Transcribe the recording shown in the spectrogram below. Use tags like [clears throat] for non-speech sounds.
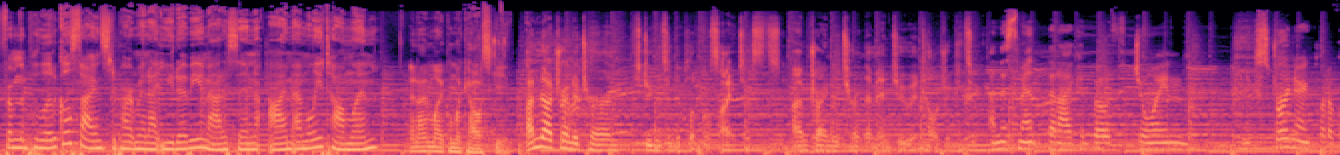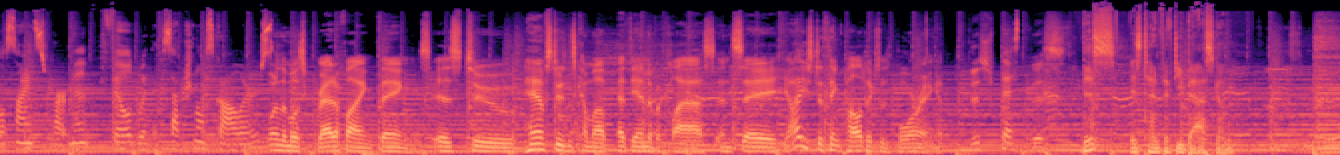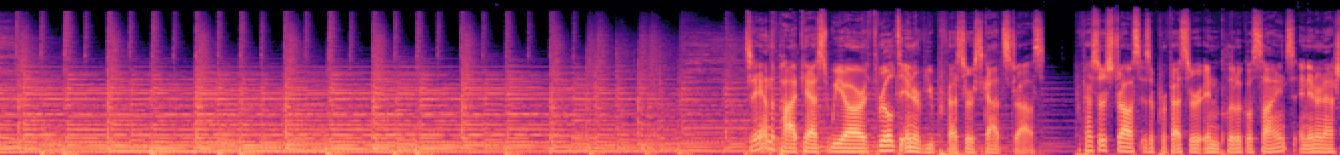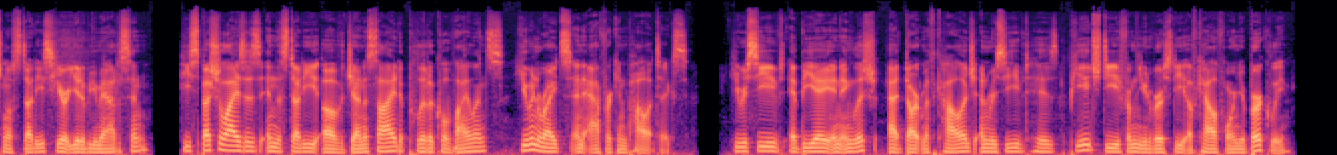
From the Political Science Department at UW Madison, I'm Emily Tomlin. And I'm Michael Makowski. I'm not trying to turn students into political scientists. I'm trying to turn them into intelligent consumers. And this meant that I could both join an extraordinary political science department filled with exceptional scholars. One of the most gratifying things is to have students come up at the end of a class and say, yeah, I used to think politics was boring. This, this, this, this is 1050 Bascom. Today on the podcast, we are thrilled to interview Professor Scott Straus. Professor Straus is a professor in political science and international studies here at UW Madison. He specializes in the study of genocide, political violence, human rights, and African politics. He received a BA in English at Dartmouth College and received his PhD from the University of California, Berkeley.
